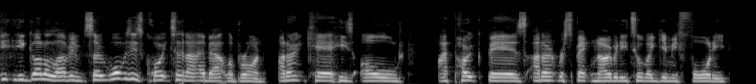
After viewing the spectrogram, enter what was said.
You, you got to love him. So, what was his quote today about LeBron? I don't care. He's old. I poke bears. I don't respect nobody till they give me 40.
